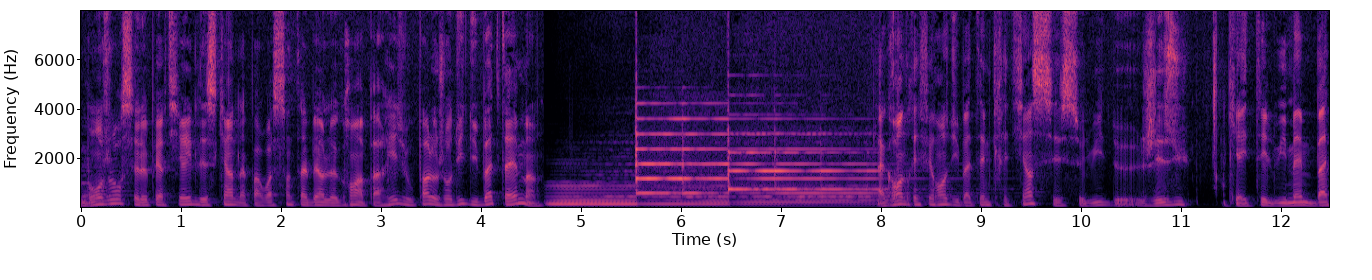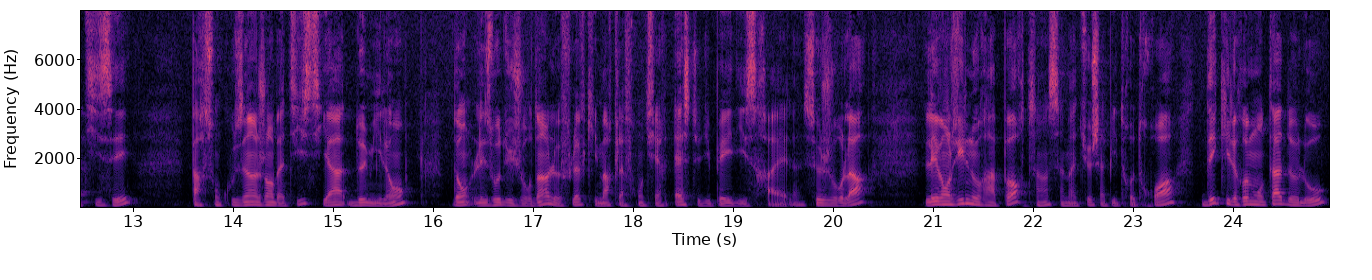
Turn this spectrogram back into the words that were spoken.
Bonjour, c'est le Père Thierry de l'Esquin de la paroisse Saint-Albert-le-Grand à Paris. Je vous parle aujourd'hui du baptême. La grande référence du baptême chrétien, c'est celui de Jésus, qui a été lui-même baptisé par son cousin Jean-Baptiste il y a 2000 ans dans les eaux du Jourdain, le fleuve qui marque la frontière est du pays d'Israël. Ce jour-là, l'Évangile nous rapporte, hein, Saint Matthieu chapitre 3, dès qu'il remonta de l'eau,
